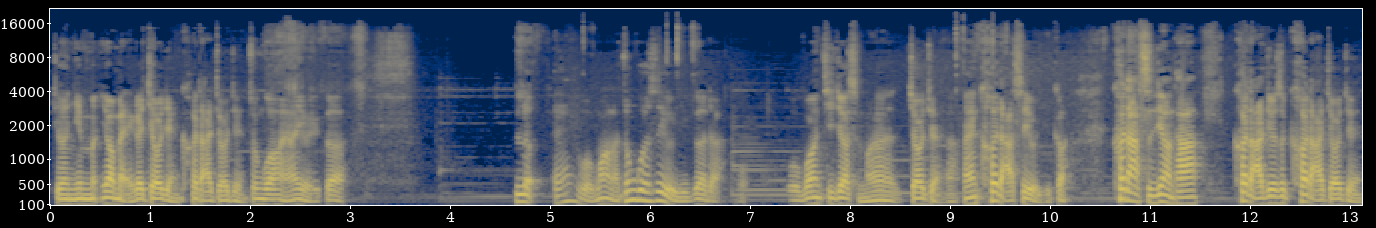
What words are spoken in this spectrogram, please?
就是你们要买一个胶卷，柯达胶卷，中国好像有一个乐，哎，我忘了，中国是有一个的，我我忘记叫什么胶卷了，反正柯达是有一个，柯达实际上它柯达就是柯达胶卷，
